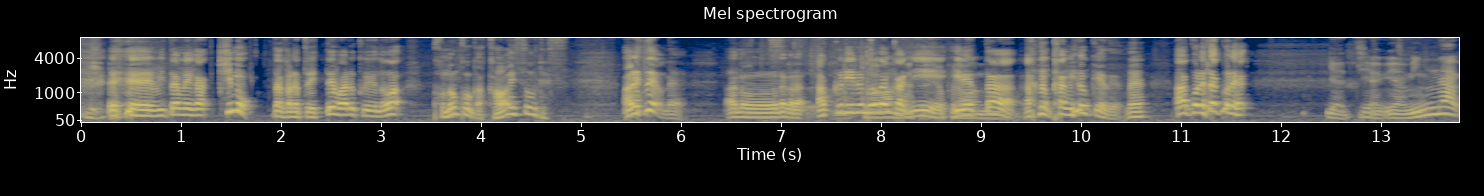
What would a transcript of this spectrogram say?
えー見た目が肝だからといって悪く言うのは、この子がかわいそうです。あれだよね。あのーだから、アクリルの中に入れた、あの髪の毛だよね。あ、これだ、これ。いや、違う、いや、みんな、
